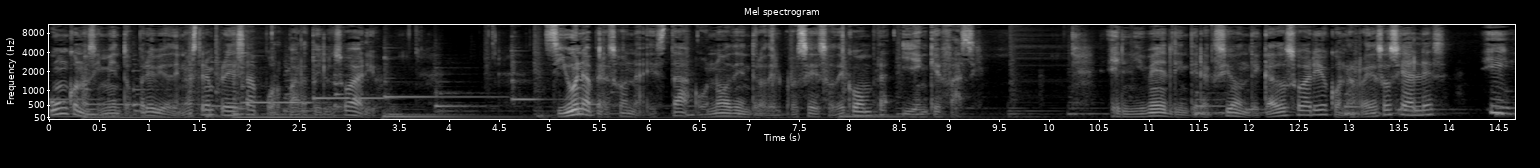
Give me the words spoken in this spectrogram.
un conocimiento previo de nuestra empresa por parte del usuario si una persona está o no dentro del proceso de compra y en qué fase. El nivel de interacción de cada usuario con las redes sociales y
